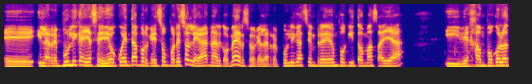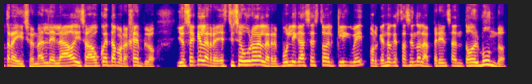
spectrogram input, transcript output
eh, y la República ya se dio cuenta porque eso por eso le gana al comercio, que la República siempre ve un poquito más allá y deja un poco lo tradicional de lado y se ha dado cuenta, por ejemplo, yo sé que estoy seguro que la República hace esto del clickbait porque es lo que está haciendo la prensa en todo el mundo.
